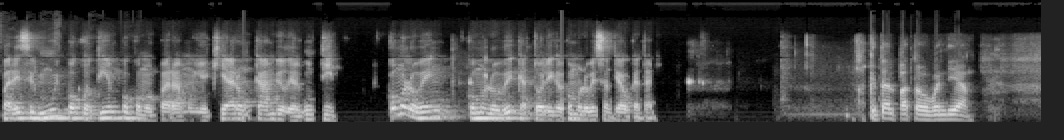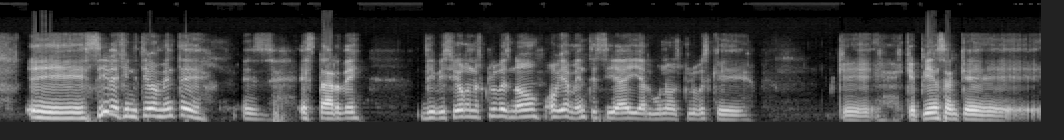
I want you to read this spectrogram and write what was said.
parece muy poco tiempo como para muñequear un cambio de algún tipo. ¿Cómo lo ven? ¿Cómo lo ve Católica? ¿Cómo lo ve Santiago Catani? ¿Qué tal, Pato? Buen día. Eh, sí, definitivamente es tarde división en los clubes, no, obviamente sí hay algunos clubes que, que, piensan que,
